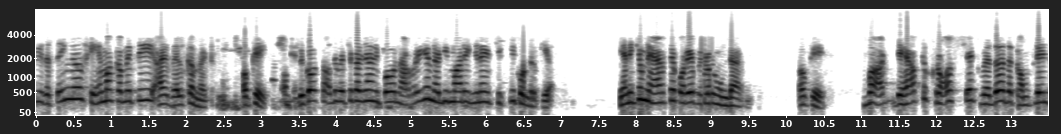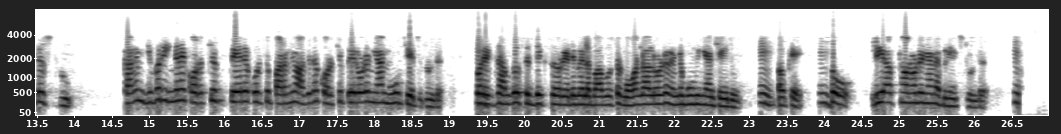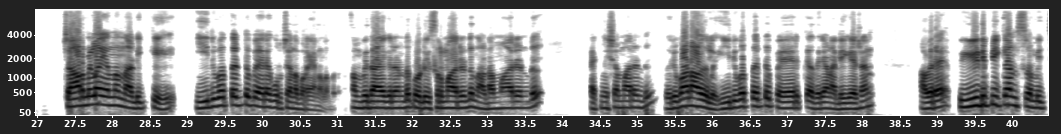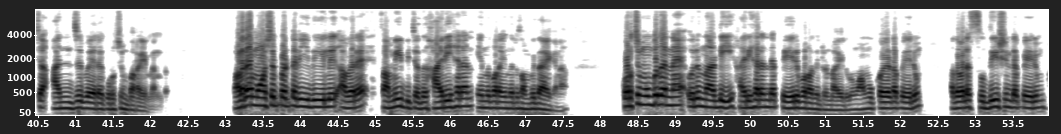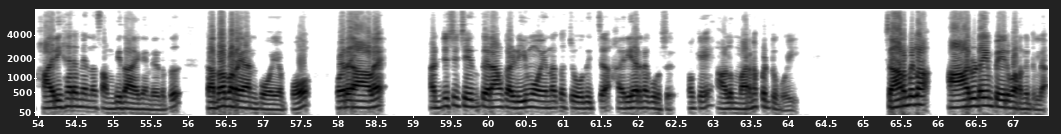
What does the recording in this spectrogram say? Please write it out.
See, the thing is, Hema committee, I welcome it. Okay. Okay. Because അത് വെച്ച് കഴിഞ്ഞാൽ ഇപ്പോ നിറയെ നടിമാർ ഇങ്ങനെ ചിക്കിക്കൊണ്ടിരിക്കുക എനിക്കും നേരത്തെ കുറെ പേര് ഉണ്ടായിരുന്നു okay but they have to cross check whether the complaint is true കാരണം ഇവർ ഇങ്ങനെ കുറച്ച് പേരെ കുറിച്ച് പറഞ്ഞു അതിനെ കുറച്ച് പേരോട് ഞാൻ മൂവ് ചെയ്തിട്ടുണ്ട് for example Siddique sir Edavela Babu sir മോഹൻലാലോട് രണ്ട് മൂവി ഞാൻ ചെയ്തു. ഓക്കെ. സോ റിയാസ് ഖാനോട് ഞാൻ അഭിനയിച്ചിട്ടുണ്ട് ചാർമിള എന്ന നടിക്ക് ഇരുപത്തെട്ട് പേരെ കുറിച്ചാണ് പറയാനുള്ളത്. സംവിധായകരുണ്ട് പ്രൊഡ്യൂസർമാരുണ്ട് നടന്മാരുണ്ട് ടെക്നീഷ്യന്മാരുണ്ട് ഒരുപാട് ആളുകൾ ഇരുപത്തെട്ട് പേർക്കെതിരെയാണ് അലിഗേഷൻ. അവരെ പീഡിപ്പിക്കാൻ ശ്രമിച്ച അഞ്ച് പേരെ കുറിച്ചും പറയുന്നുണ്ട്. വളരെ മോശപ്പെട്ട രീതിയിൽ അവരെ സമീപിച്ചത് ഹരിഹരൻ എന്ന് പറയുന്ന ഒരു സംവിധായകനാണ് കുറച്ചു മുമ്പ് തന്നെ ഒരു നടി ഹരിഹരന്റെ പേര് പറഞ്ഞിട്ടുണ്ടായിരുന്നു. മാമുക്കോയുടെ പേരും അതുപോലെ സുധീഷിന്റെ പേരും ഹരിഹരൻ എന്ന സംവിധായകന്റെ അടുത്ത് കഥ പറയാൻ പോയപ്പോ ഒരാളെ അഡ്ജസ്റ്റ് ചെയ്ത് തരാൻ കഴിയുമോ എന്നൊക്കെ ചോദിച്ച ഹരിഹരനെ കുറിച്ച് ഓക്കെ ആൾ മരണപ്പെട്ടു പോയി. ചാർമിള ആരുടെയും പേര് പറഞ്ഞിട്ടില്ല.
